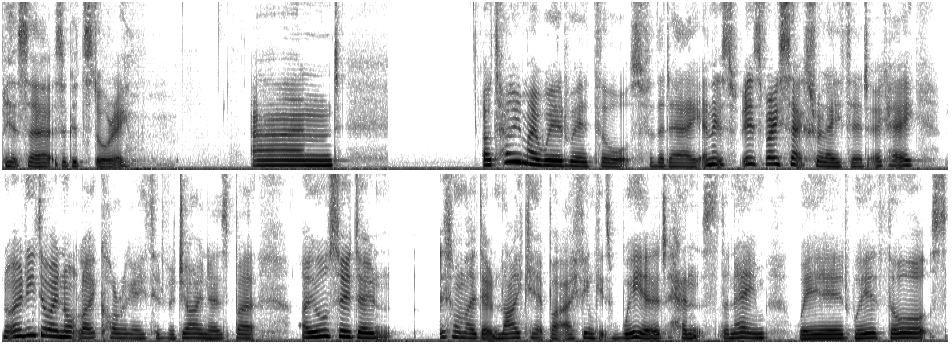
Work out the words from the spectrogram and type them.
It's a it's a good story. And I'll tell you my weird weird thoughts for the day. And it's it's very sex related, okay? Not only do I not like corrugated vaginas, but I also don't. It's that I don't like it, but I think it's weird. Hence the name. Weird, weird thoughts.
